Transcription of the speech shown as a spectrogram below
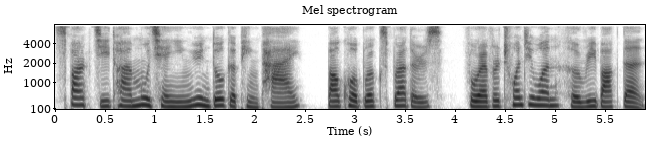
Spark 集团目前营运多个品牌，包括 Brooks Brothers、Forever 21和 Reebok 等。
